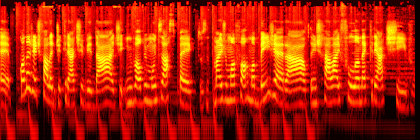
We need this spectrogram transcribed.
É, quando a gente fala de criatividade, envolve muitos aspectos, mas de uma forma bem geral, a gente fala, ai, fulano é criativo.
